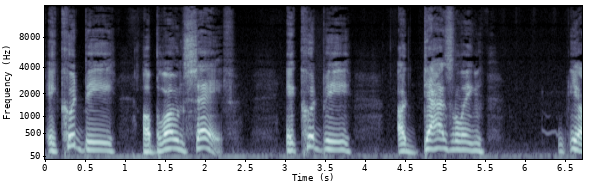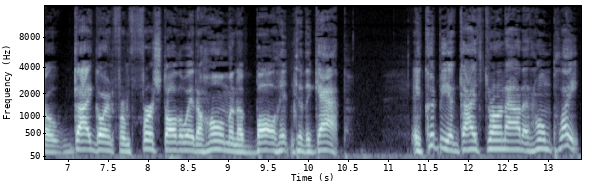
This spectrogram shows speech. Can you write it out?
It could be a blown save. It could be a dazzling, you know, guy going from first all the way to home and a ball hitting to the gap. It could be a guy thrown out at home plate.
